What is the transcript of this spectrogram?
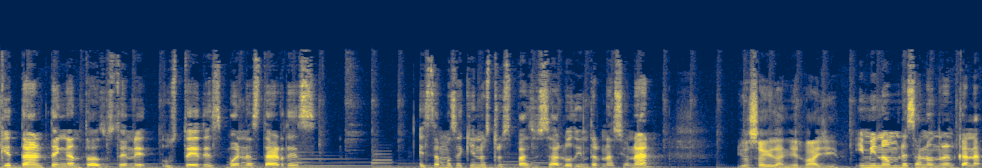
¿Qué tal? Tengan todas ustedes buenas tardes. Estamos aquí en nuestro espacio Salud Internacional. Yo soy Daniel Valle. Y mi nombre es Alondra Alcalá.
